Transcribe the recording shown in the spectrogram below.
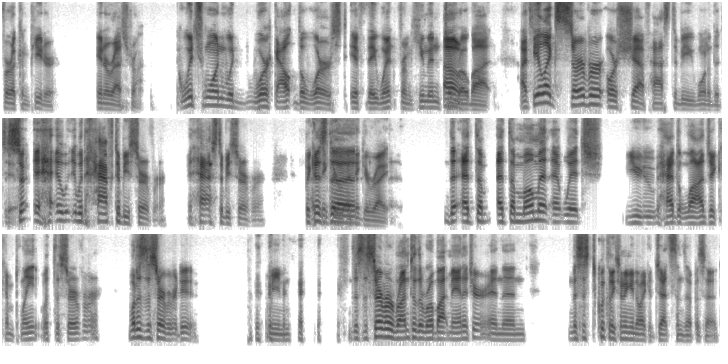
for a computer in a restaurant? Which one would work out the worst if they went from human to oh. robot? I feel like server or chef has to be one of the two. So it, it would have to be server. It has to be server because I the I think you're right. The at the at the moment at which you had to lodge a complaint with the server, what does the server do? I mean, does the server run to the robot manager and then this is quickly turning into like a Jetsons episode.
